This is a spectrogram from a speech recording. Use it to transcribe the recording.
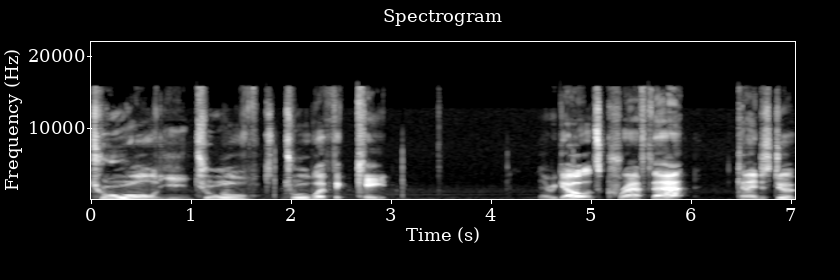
tool, tool, toolificate. There we go. Let's craft that. Can I just do it?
